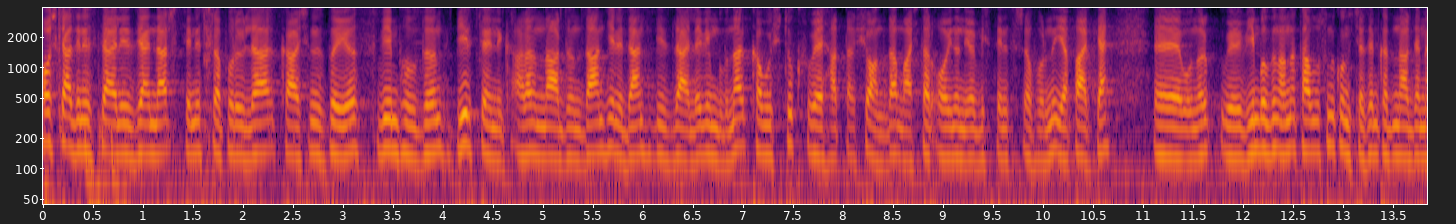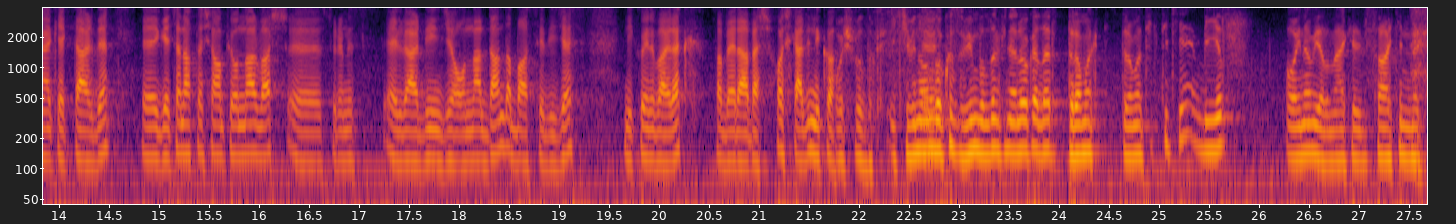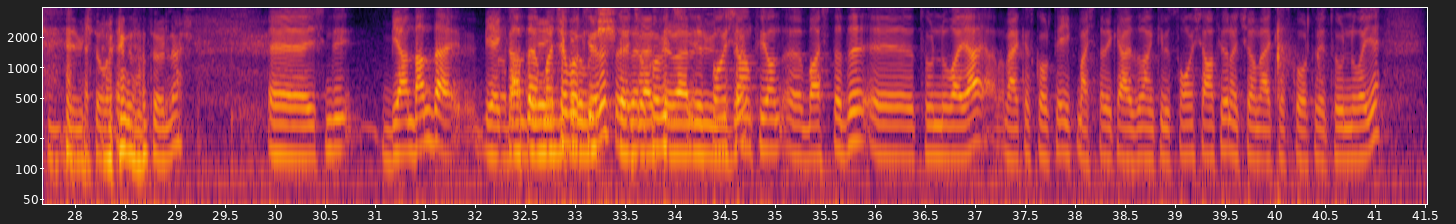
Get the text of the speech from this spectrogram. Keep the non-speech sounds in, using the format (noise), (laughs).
Hoş geldiniz değerli izleyenler. Tenis raporuyla karşınızdayız. Wimbledon bir senelik aranın ardından yeniden bizlerle Wimbledon'a kavuştuk ve hatta şu anda da maçlar oynanıyor. Biz tenis raporunu yaparken e, bunları e, Wimbledon ana tablosunu konuşacağız. Hem kadınlarda hem erkeklerde. E, geçen hafta şampiyonlar var. E, süremiz el verdiğince onlardan da bahsedeceğiz. Niko Yenibayrak'la beraber. Hoş geldin Niko. Hoş bulduk. 2019 Wimbledon finali o kadar dramatik, dramatikti ki bir yıl oynamayalım. Herkes bir sakinleşsin demişti (laughs) organizatörler. Ee, şimdi bir yandan da bir ekranda maça bakıyoruz. Djokovic severleri son şampiyon e, başladı e, turnuvaya. Merkez Kort'ta ilk maç tabii ki her zamanki gibi son şampiyon açıyor Merkez Kort'u ve turnuvayı.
